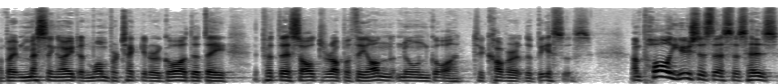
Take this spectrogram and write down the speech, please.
about missing out on one particular God that they put this altar up of the unknown God to cover the basis. And Paul uses this as his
